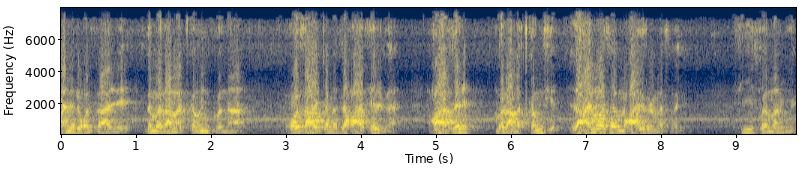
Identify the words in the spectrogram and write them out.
عن الغزال د ملامت کوونکو نه غزال جمع د عازل ده عازل ملامت کوونکی لعیم ورته معاذر متوجه فی صممی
